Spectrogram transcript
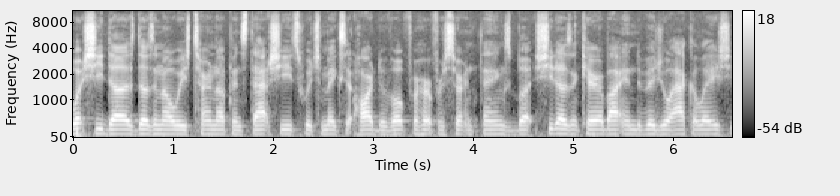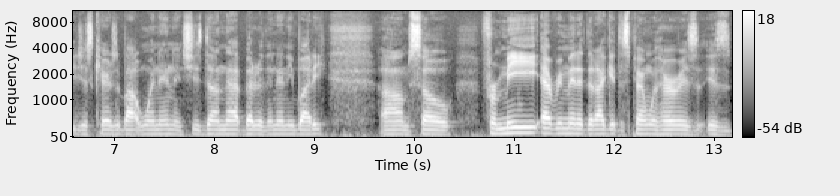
what she does doesn't always turn up in stat sheets, which makes it hard to vote for her for certain things. But she doesn't care about individual accolades. She just cares about winning, and she's done that better than anybody. Um, so for me, every minute that I get to spend with her is is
